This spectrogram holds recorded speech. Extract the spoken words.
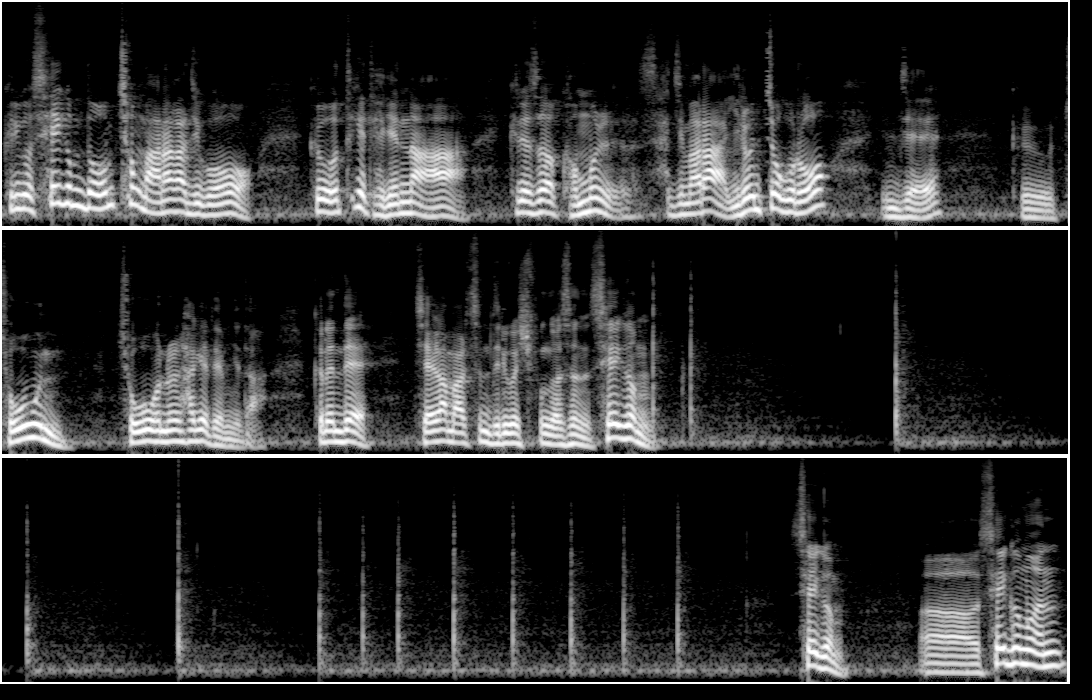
그리고 세금도 엄청 많아가지고 그 어떻게 되겠나. 그래서 건물 사지 마라. 이런 쪽으로 이제 그 좋은 조언을 하게 됩니다. 그런데 제가 말씀드리고 싶은 것은 세금 세금 어, 세금은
